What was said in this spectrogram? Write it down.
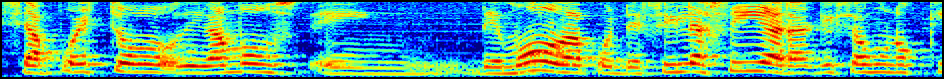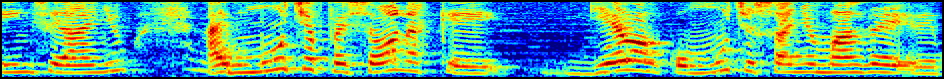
se ha puesto, digamos, en, de moda, por decirle así, hará quizás unos 15 años. Hay muchas personas que llevan con muchos años más de,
